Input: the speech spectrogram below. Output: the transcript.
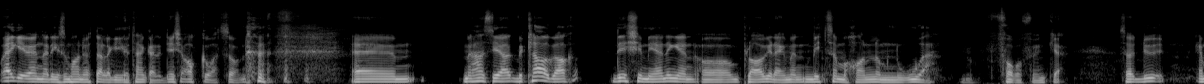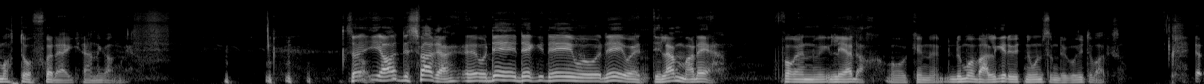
Og jeg er jo en av de som har nøtteallergi og tenker at det er ikke akkurat sånn. eh, men han sier beklager, det er ikke meningen å plage deg, men vitser må handle om noe for å funke. Så du, jeg måtte ofre deg denne gangen. Så ja, dessverre. Eh, Og det, det, det, er jo, det er jo et dilemma, det, for en leder. Å kunne, du må velge det ut noen som det går utover, liksom. Jeg,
